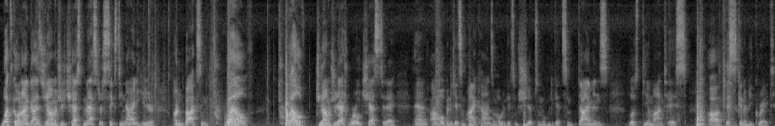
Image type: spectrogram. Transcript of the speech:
What's going on guys? Geometry Chest Master 69 here, unboxing 12, 12 Geometry Dash World chests today. And I'm hoping to get some icons, I'm hoping to get some ships, I'm hoping to get some diamonds, Los Diamantes. Uh, this is going to be great.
